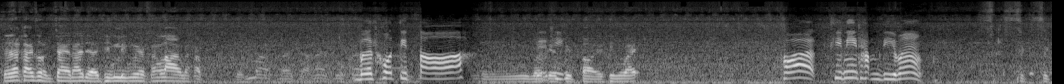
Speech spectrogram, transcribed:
แต่ถ้าใครสนใจนะ เดี๋ยวทิ้งลิงก์ไว้ข้างล่างนะครับส่วนมากเราจะให้พวกเบอร์โทรติดต่อ อืมเดี๋ยวเดี๋ยวติดต่อทิ้งไว้เพราะว่าที่นี่ทำดีมาก สึกสึก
